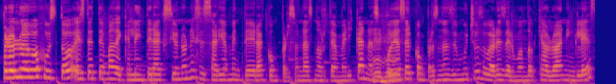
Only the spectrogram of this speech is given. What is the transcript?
pero luego justo este tema de que la interacción no necesariamente era con personas norteamericanas, Ujú. podía ser con personas de muchos lugares del mundo que hablaban inglés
